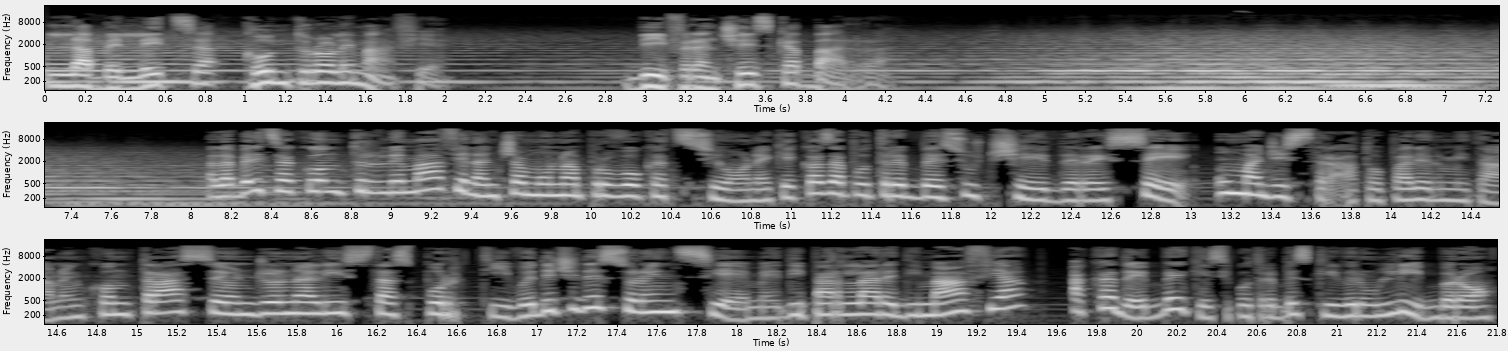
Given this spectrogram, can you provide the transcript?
La bellezza contro le mafie di Francesca Barra. Alla bellezza contro le mafie lanciamo una provocazione. Che cosa potrebbe succedere se un magistrato palermitano incontrasse un giornalista sportivo e decidessero insieme di parlare di mafia accadrebbe che si potrebbe scrivere un libro,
